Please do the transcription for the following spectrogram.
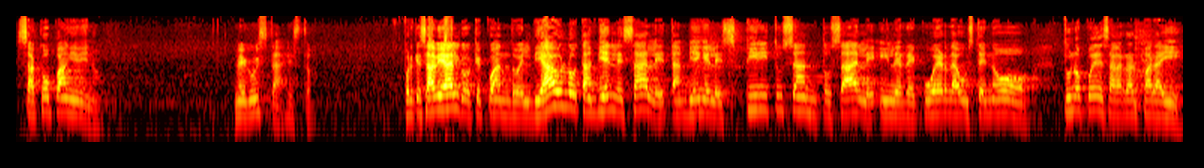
sacó pan y vino. Me gusta esto. Porque sabe algo, que cuando el diablo también le sale, también el Espíritu Santo sale y le recuerda a usted, no, Tú no puedes agarrar para ahí.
